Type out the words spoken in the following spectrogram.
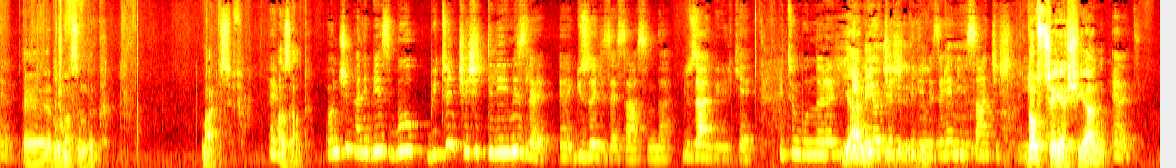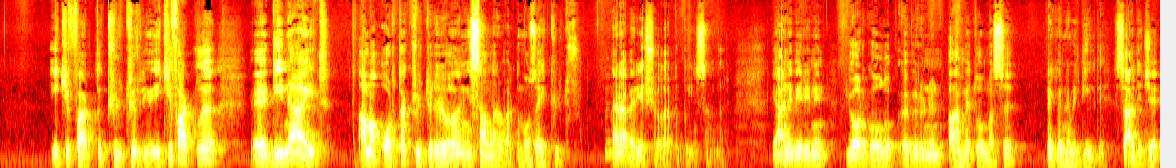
evet. e, Rum azınlık maalesef evet. azaldı. Onun için hani biz bu bütün çeşitliliğimizle e, güzeliz esasında. Güzel bir ülke. Bütün bunları yani, hem biyoçeşitliliğimizi hem insan çeşitliliğimizi. Dostça yaşayan evet. iki farklı kültür diyor. İki farklı e, dine ait ama ortak kültürleri olan insanlar vardı. Mozaik kültür. Hı. Beraber yaşıyorlardı bu insanlar. Yani birinin Yorgo olup öbürünün Ahmet olması pek önemli değildi. Sadece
